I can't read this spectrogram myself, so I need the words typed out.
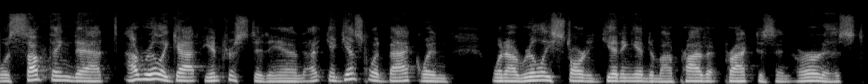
was something that I really got interested in. I, I guess what back when when I really started getting into my private practice in earnest,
